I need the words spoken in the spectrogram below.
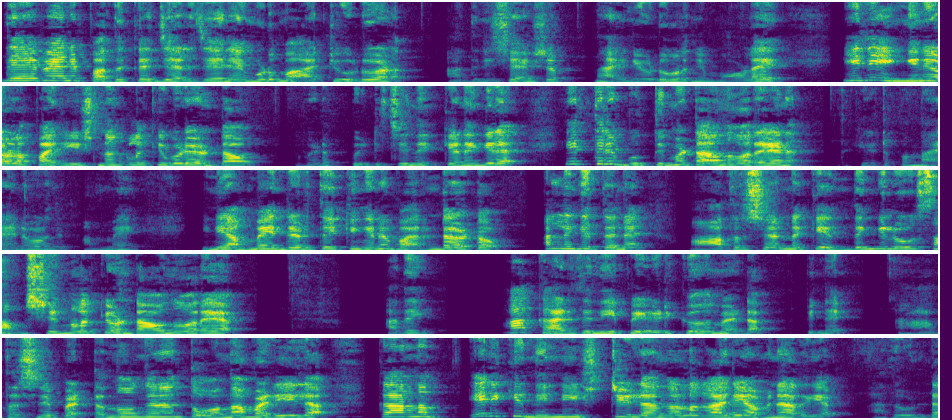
ദേവേനെ പതുക്കെ ജലജേനെ അങ്ങോട്ട് മാറ്റി വിടുവാണ്. അതിനുശേഷം നയനയോട് പറഞ്ഞു മോളെ ഇനി ഇങ്ങനെയുള്ള പരീക്ഷണങ്ങളൊക്കെ ഇവിടെ ഉണ്ടാവും. ഇവിടെ പിടിച്ചു നിൽക്കണമെങ്കിൽ ഇത്തിരി ബുദ്ധിമുട്ടാന്ന് പറയാണ്. കേട്ടപ്പോൾ നയന പറഞ്ഞു അമ്മേ ഇനി അമ്മ എന്റെ അടുത്തേക്ക് ഇങ്ങനെ വരണ്ട കേട്ടോ. അല്ലെങ്കിൽ തന്നെ ആദർശനൊക്കെ എന്തെങ്കിലും ഒരു സംശയങ്ങളൊക്കെ ഉണ്ടാവുമെന്ന് പറയാം. അതെ ആ കാര്യത്തിൽ നീ പേടിക്കൊന്നും വേണ്ട. പിന്നെ ആദർശന് പെട്ടെന്നും അങ്ങനെ തോന്നാൻ വഴിയില്ല. കാരണം എനിക്ക് നിന്നെ ഇഷ്ടമില്ല എന്നുള്ള കാര്യം അവനറിയാം. അതുകൊണ്ട്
